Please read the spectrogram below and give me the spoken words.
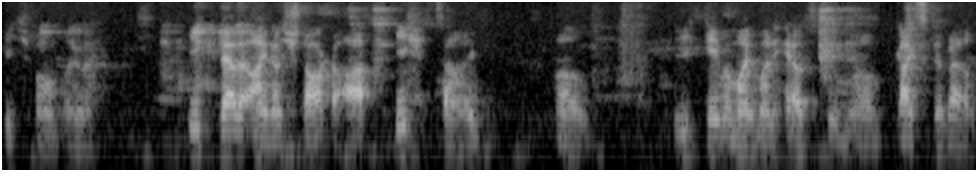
ich, oh ich werde eine starke Art Ich sein. Äh, ich gebe mein, mein Herz zum ähm, Geist der Welt.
